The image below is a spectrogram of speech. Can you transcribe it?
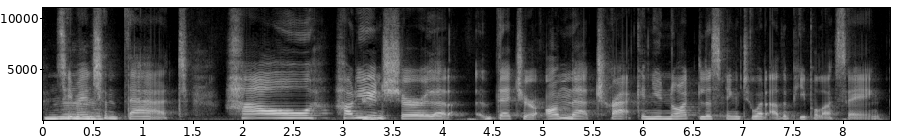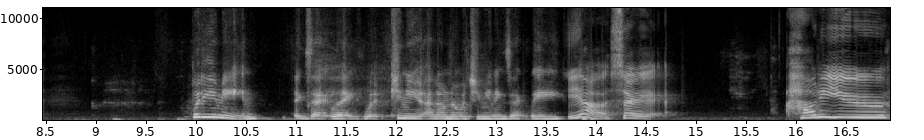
Mm. So you mm. mentioned that. How how do you ensure that that you're on that track and you're not listening to what other people are saying. What do you mean? exactly. Like, what can you? I don't know what you mean exactly. Yeah. So, how do you?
